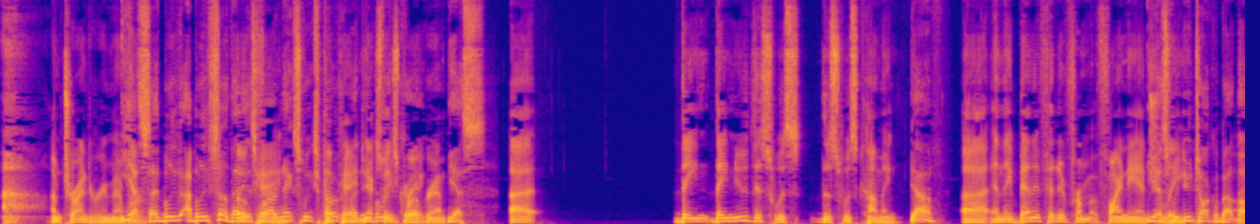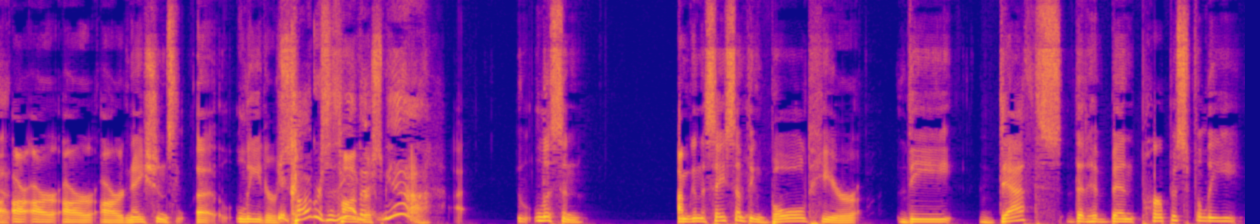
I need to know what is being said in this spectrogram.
thought, I'm trying to remember. Yes, I believe I believe so. That is for our next week's program. Okay, next believe, week's Greg. program. Yes. Uh, they they knew this was this was coming, Yeah. uh, and they benefited from it financially. Yes, we do talk about that. Our our our, our nation's uh, leaders, Yeah, Congress is Congress. Yeah, yeah. listen, I'm going to say something bold here. The deaths that have been purposefully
